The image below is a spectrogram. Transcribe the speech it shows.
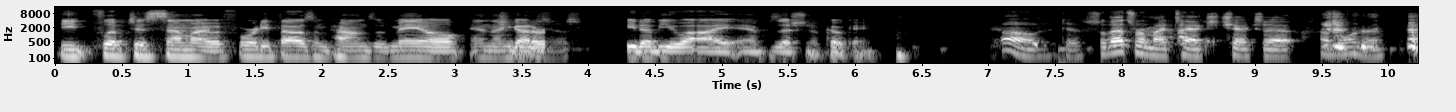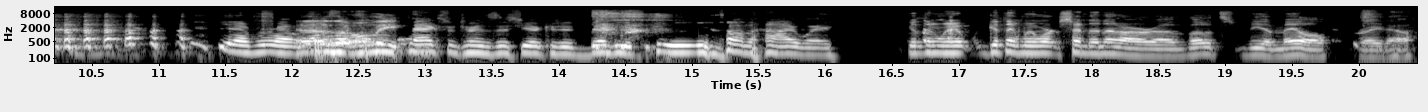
He flipped his semi with 40,000 pounds of mail and then Jesus. got a BWI and possession of cocaine. Oh, okay. So that's where my tax checks at. I'm wondering. yeah, for real. That was the only tax returns this year because your W two is on the highway. Good thing we good thing we weren't sending in our uh, votes via mail right now.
